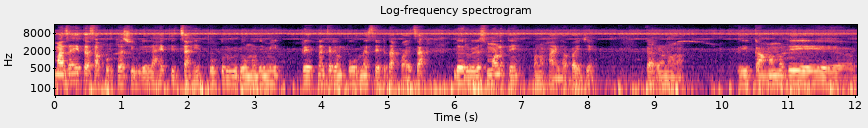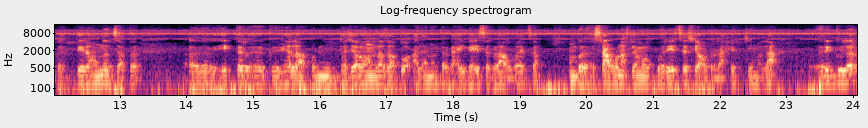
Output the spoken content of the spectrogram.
माझाही तसा कुर्ता शिवलेला आहे. तिचाही. तो तर व्हिडिओमध्ये मी प्रयत्न करेन पूर्ण सेट दाखवायचा. दरवेळेस म्हणते पण व्हायला पाहिजे. कारण हे कामामध्ये ते राहूनच जातं. एकतर एक तर ह्याला आपण ध्वजारोहणला जातो आल्यानंतर घाई घाई सगळं आवरायचं. बरं श्रावण असल्यामुळं बरेच असे ऑर्डर आहेत जे मला रेग्युलर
